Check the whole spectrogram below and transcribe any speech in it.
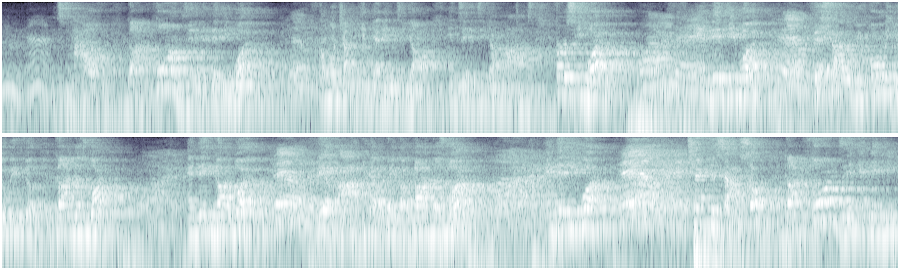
Amen. It's powerful. God forms it and then he what? I want y'all to get that into y'all, into, into your lives. First he what? Forms it. And then he what? This side will be formed, you'll be filled. God does what? And then God what? Fills. Fill. Ah, you gotta wake up. God does what? And then he what? Fills. Check this out. So God forms it and then he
